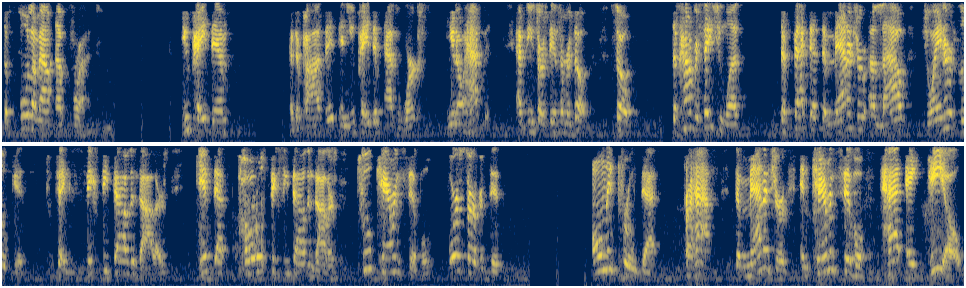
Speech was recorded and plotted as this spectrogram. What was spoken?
the full amount up front. You pay them a deposit, and you pay them as works, you know, happen after you start seeing some results. So the conversation was the fact that the manager allowed Joyner Lucas to take sixty thousand dollars, give that total sixty thousand dollars to Karen Civil for services, only proved that perhaps the manager and Karen Civil had a deal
